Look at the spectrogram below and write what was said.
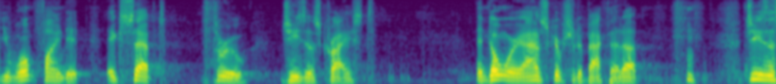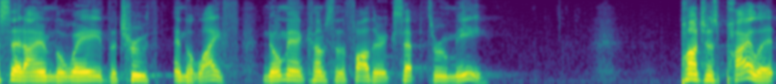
You won't find it except through Jesus Christ. And don't worry, I have scripture to back that up. Jesus said, I am the way, the truth, and the life. No man comes to the Father except through me. Pontius Pilate,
